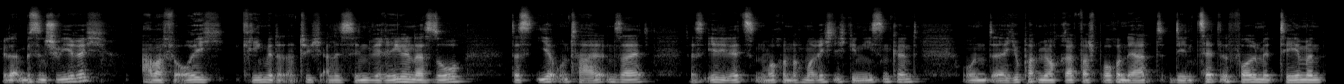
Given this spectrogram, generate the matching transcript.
wird das ein bisschen schwierig, aber für euch kriegen wir das natürlich alles hin. Wir regeln das so, dass ihr unterhalten seid, dass ihr die letzten Wochen nochmal richtig genießen könnt. Und äh, Jupp hat mir auch gerade versprochen, der hat den Zettel voll mit Themen.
